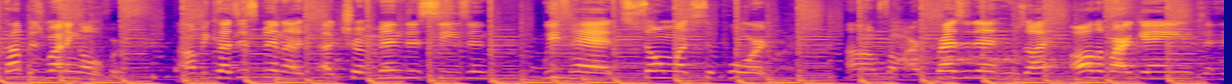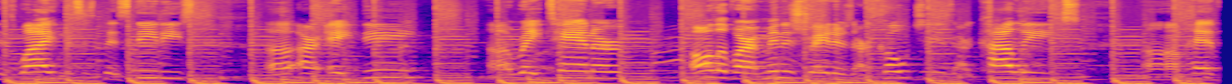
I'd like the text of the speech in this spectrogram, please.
Cup is running over uh, because it's been a, a, tremendous season. We've had so much support um, from our president, who's at all of our games, and his wife, Mrs. Pastides, uh, our AD, uh, Ray Tanner, all of our administrators, our coaches, our colleagues um, have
